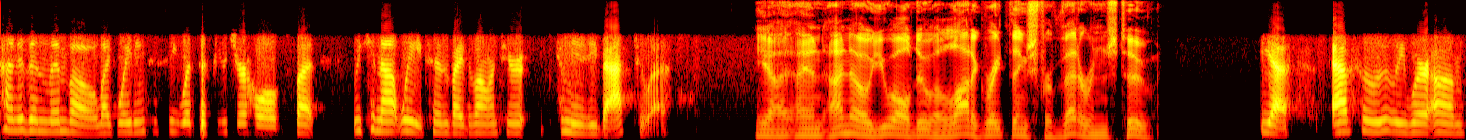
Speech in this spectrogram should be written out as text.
kind of in limbo, like waiting to see what the future holds. But we cannot wait to invite the volunteer community back to us. Yeah, and I know you all do a lot of great things for veterans too. Yes, absolutely. We're um,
